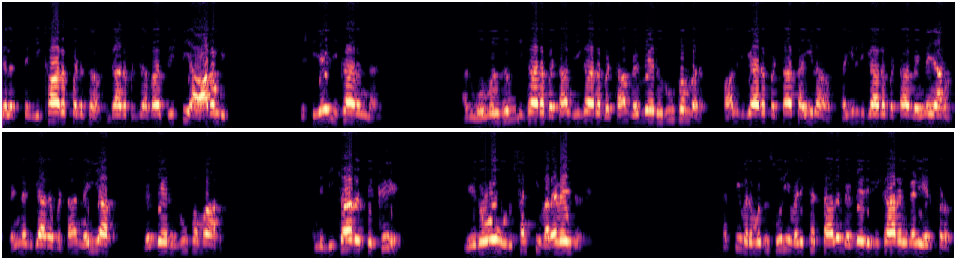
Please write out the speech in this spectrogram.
ஜலத்தை விகாரப்படுத்தணும். விகாரப்படுத்தினாதான் சிருஷ்டியை ஆரம்பிக்கும் சிருஷ்டியே விகாரம் தான். அது ஒவ்வொன்றும் விகாரப்பட்டா விகாரப்பட்டா வெவ்வேறு ரூபம் வரும். பால் விகாரப்பட்டா தயிராகும். தயிர் விகாரப்பட்டா வெண்ணையாகும். வெண்ணெய் விகாரப்பட்டா நெய்யாகும். வெவ்வேறு ரூபமாகும். அந்த விகாரத்துக்கு ஏதோ ஒரு சக்தி வர சக்தி வரும்போது சூரிய வெளிச்சத்தாலும் வெவ்வேறு விகாரங்கள் ஏற்படும்.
